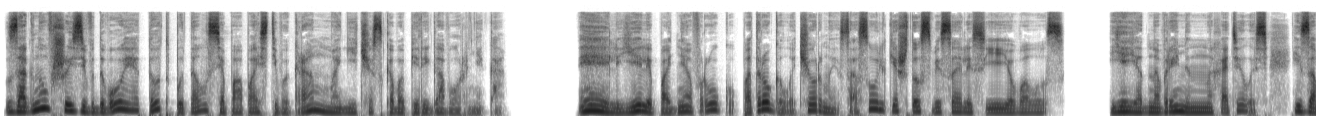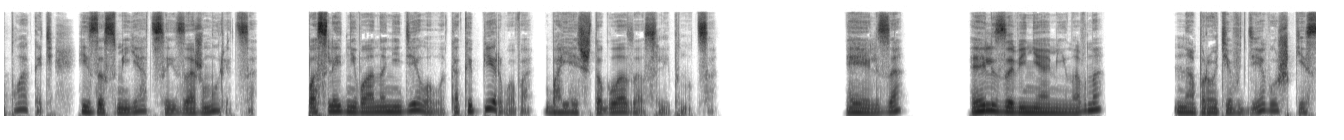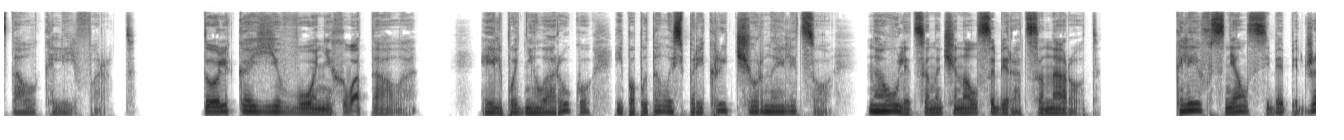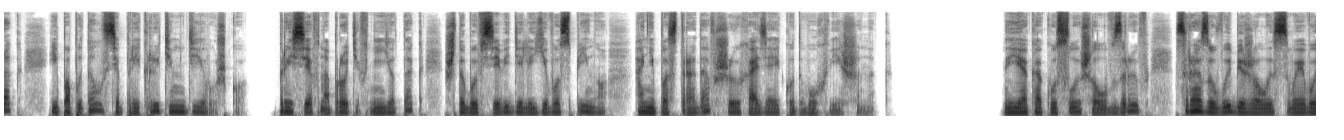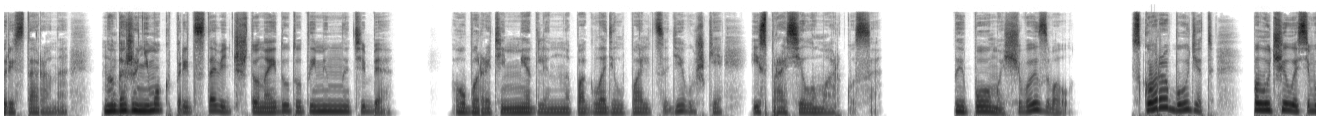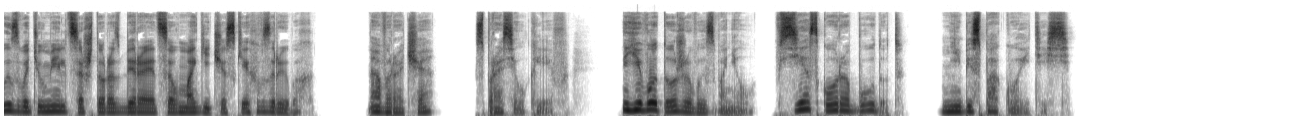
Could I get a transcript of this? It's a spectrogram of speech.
Загнувшись вдвое, тот пытался попасть в экран магического переговорника. Эль, еле подняв руку, потрогала черные сосульки, что свисали с ее волос. Ей одновременно хотелось и заплакать, и засмеяться, и зажмуриться. Последнего она не делала, как и первого, боясь, что глаза слипнутся. «Эльза? Эльза Вениаминовна?» Напротив девушки стал Клиффорд. Только его не хватало. Эль подняла руку и попыталась прикрыть черное лицо. На улице начинал собираться народ. Клифф снял с себя пиджак и попытался прикрыть им девушку, присев напротив нее так, чтобы все видели его спину, а не пострадавшую хозяйку двух вишенок. Я, как услышал взрыв, сразу выбежал из своего ресторана, но даже не мог представить, что найду тут именно тебя. Оборотень медленно погладил пальцы девушки и спросил у Маркуса. «Ты помощь вызвал?» «Скоро будет. Получилось вызвать умельца, что разбирается в магических взрывах». «А врача?» — спросил Клифф. «Его тоже вызвонил. Все скоро будут. Не беспокойтесь».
